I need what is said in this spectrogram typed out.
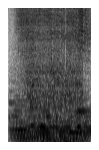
you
